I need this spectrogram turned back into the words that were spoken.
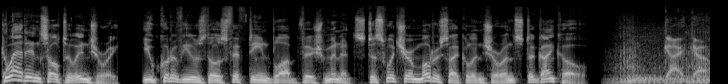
To add insult to injury, you could have used those 15 blobfish minutes to switch your motorcycle insurance to Geico. Geico.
